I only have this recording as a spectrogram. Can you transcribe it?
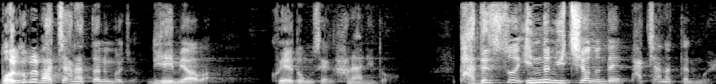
월급을 받지 않았다는 거죠. 니에미아와 그의 동생 하나니도 받을 수 있는 위치였는데 받지 않았다는 거예요.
